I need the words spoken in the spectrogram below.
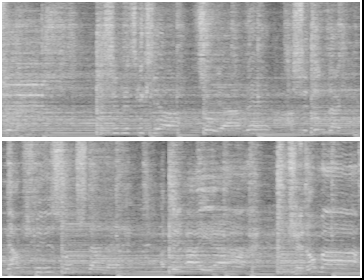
že ty jsi vždycky chtěla, co já ne, asi to tak navždy zůstane. A ty a já, ženo má.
